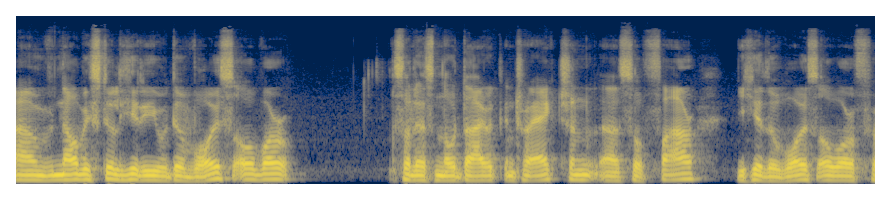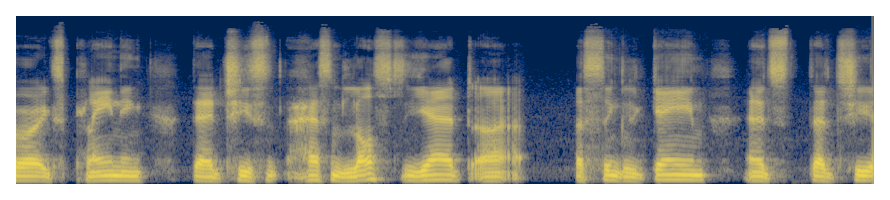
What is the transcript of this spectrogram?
Um, now we still hear the, the voiceover, so there's no direct interaction uh, so far. We hear the voiceover of her explaining that she hasn't lost yet uh, a single game, and it's that she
